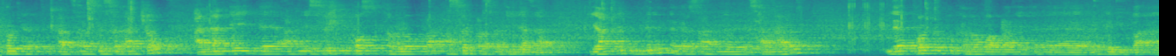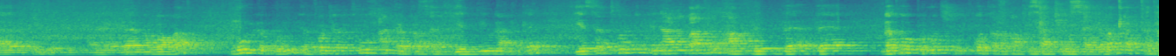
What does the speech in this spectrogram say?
ፕሮጀክት ቀርጸን ስንሰጣቸው አንዳንዴ ለ administration cost ተብሎ እንኳን አስር ፐርሰንት ይያዛል። ያንን ምንም ነገር ሳናደርግ ለፕሮጀክቱ ከመጓጓት በመጓጓት ሙሉ ለሙሉ ለፕሮጀክቱ hundred percent የሚውል አድርገን የሰጡን ምናልባትም በመቶ ብሮች የሚቆጠሩ ኪሳችን ሳይገባ ቀጥታ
